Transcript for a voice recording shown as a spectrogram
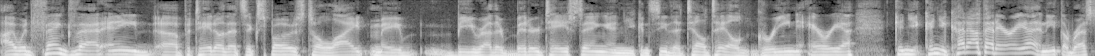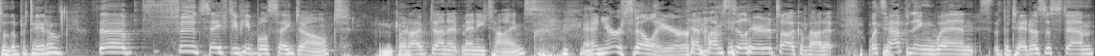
I would think that any uh, potato that's exposed to light may be rather bitter tasting, and you can see the telltale green area. Can you can you cut out that area and eat the rest of the potato? The food safety people say don't, Okay. but I've done it many times, And you're still here. and I'm still here to talk about it. What's happening when the potato's a stem?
